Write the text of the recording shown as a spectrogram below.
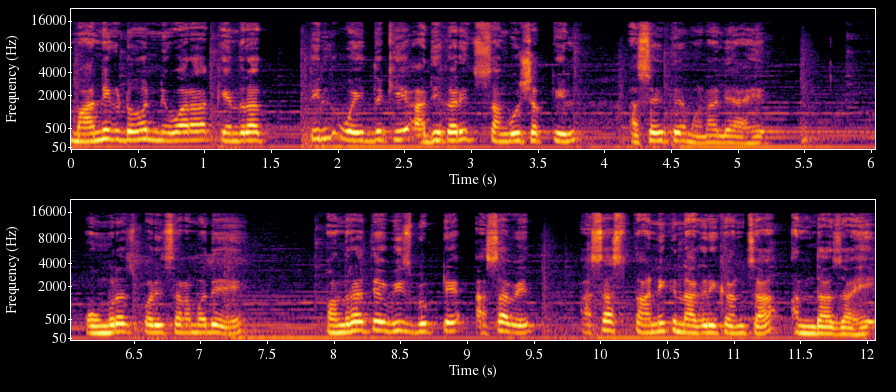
माणिकडोह निवारा केंद्रातील वैद्यकीय अधिकारीच सांगू शकतील असे ते म्हणाले आहेत. उमरज परिसरामध्ये पंधरा ते वीस बिबटे असावेत असा स्थानिक नागरिकांचा अंदाज आहे.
